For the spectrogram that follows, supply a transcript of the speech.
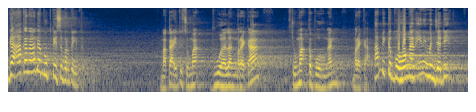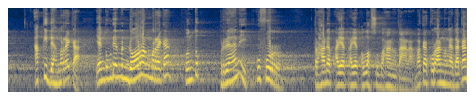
Gak akan ada bukti seperti itu. Maka itu cuma bualan mereka, cuma kebohongan mereka. Tapi kebohongan ini menjadi akidah mereka yang kemudian mendorong mereka untuk berani kufur terhadap ayat-ayat Allah Subhanahu wa taala. Maka Quran mengatakan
